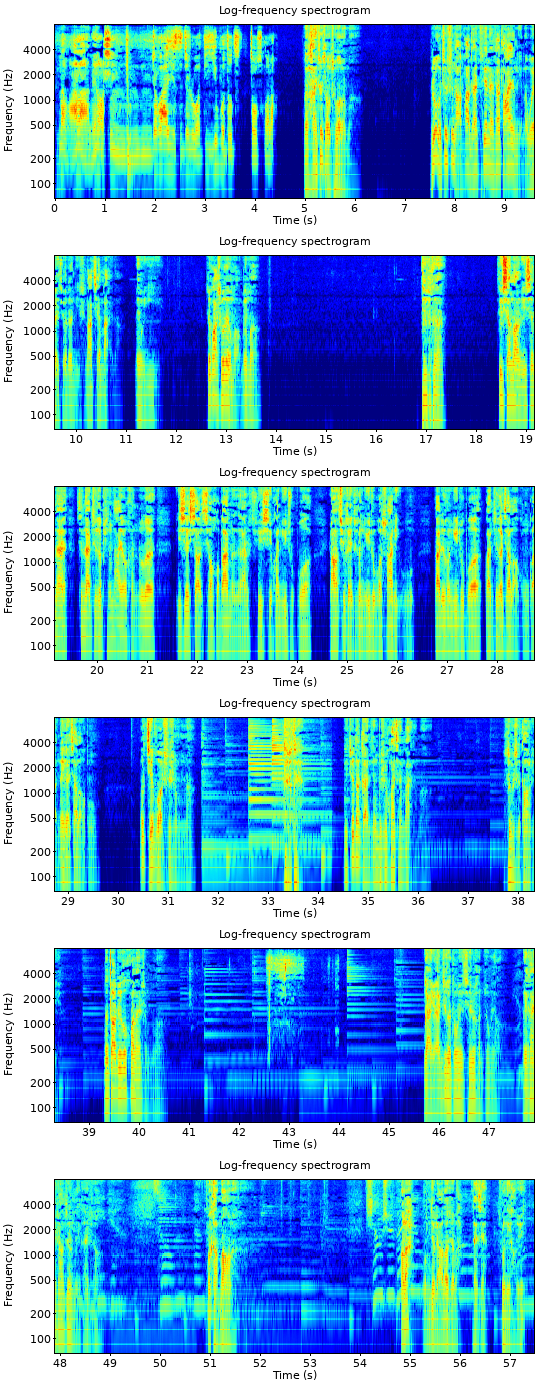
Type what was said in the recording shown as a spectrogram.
那完了，林老师，你你你这话意思就是我第一步都走错了。本来就走错了吗？如果就是哪怕咱现在他答应你了，我也觉得你是拿钱买的，没有意义。这话说的有毛病吗？对不对？就相当于现在现在这个平台有很多的一些小小伙伴们，然后去喜欢女主播，然后去给这个女主播刷礼物，到最后女主播管这个叫老公，管那个叫老公，那结果是什么呢？对不对？你这段感情不是花钱买的吗？是不是道理？那到最后换来什么了？演员这个东西其实很重要，没看上就是没看上。我感冒了。好了，我们就聊到这吧，再见，祝你好运。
